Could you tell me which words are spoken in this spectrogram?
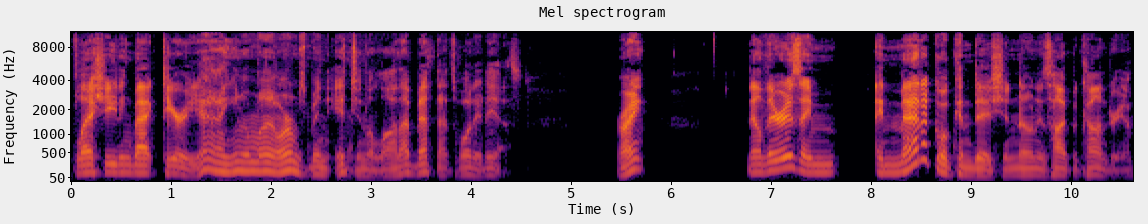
Flesh eating bacteria. Yeah, you know, my arm's been itching a lot. I bet that's what it is. Right? Now, there is a a medical condition known as hypochondria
